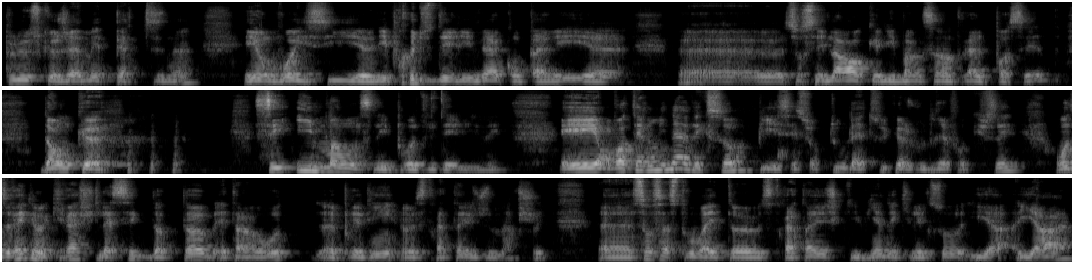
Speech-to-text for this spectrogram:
plus que jamais pertinent. Et on voit ici euh, les produits dérivés à comparer. Euh, euh, ça, c'est l'or que les banques centrales possèdent. Donc, C'est immense, les produits dérivés. Et on va terminer avec ça, puis c'est surtout là-dessus que je voudrais focuser. On dirait qu'un crash classique d'octobre est en route, euh, prévient un stratège du marché. Euh, ça, ça se trouve être un stratège qui vient d'écrire ça hier.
